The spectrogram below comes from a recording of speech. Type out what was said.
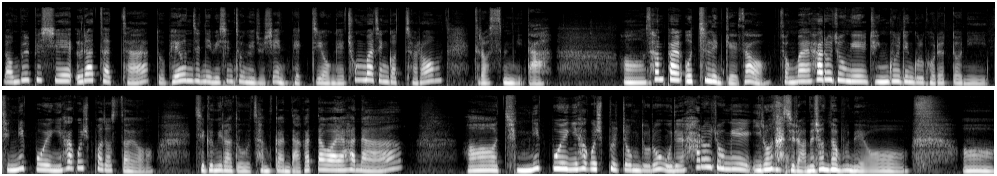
럼블피쉬의 으라차차, 또 배현지님이 신청해주신 백지영의 총 맞은 것처럼 들었습니다. 어, 3857님께서 정말 하루 종일 뒹굴뒹굴 거렸더니 직립보행이 하고 싶어졌어요. 지금이라도 잠깐 나갔다 와야 하나? 아, 직립보행이 하고 싶을 정도로 오늘 하루 종일 일어나질 않으셨나 보네요. 어,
